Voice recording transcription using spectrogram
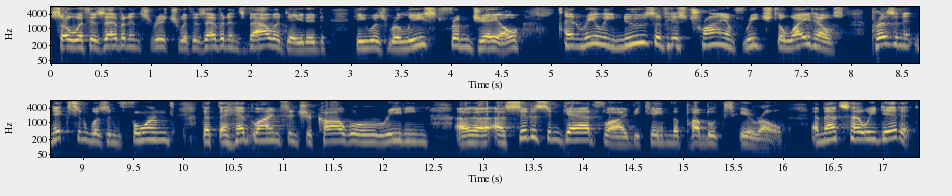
So, with his evidence rich, with his evidence validated, he was released from jail. And really, news of his triumph reached the White House. President Nixon was informed that the headlines in Chicago were reading uh, A citizen gadfly became the public's hero. And that's how he did it.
